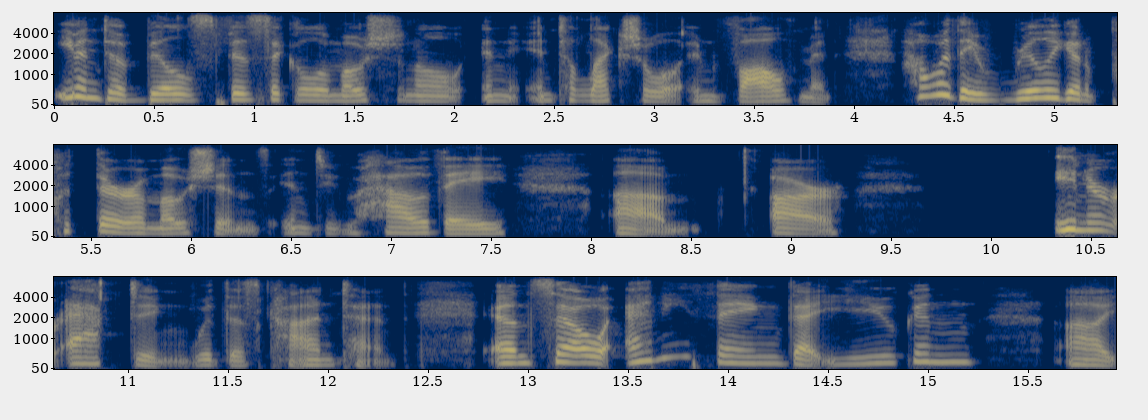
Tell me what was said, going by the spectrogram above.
even to Bill's physical, emotional, and intellectual involvement. How are they really going to put their emotions into how they um, are interacting with this content? And so anything that you can uh,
